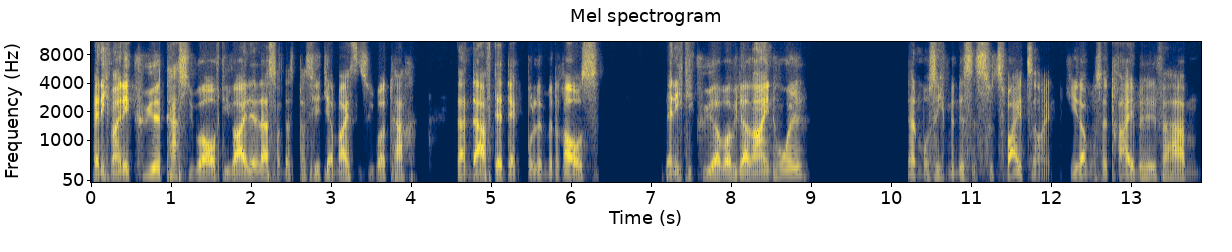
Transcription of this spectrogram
Wenn ich meine Kühe tagsüber auf die Weide lasse, und das passiert ja meistens über Tag, dann darf der Deckbulle mit raus. Wenn ich die Kühe aber wieder reinhole, dann muss ich mindestens zu zweit sein. Jeder muss eine Treibehilfe haben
